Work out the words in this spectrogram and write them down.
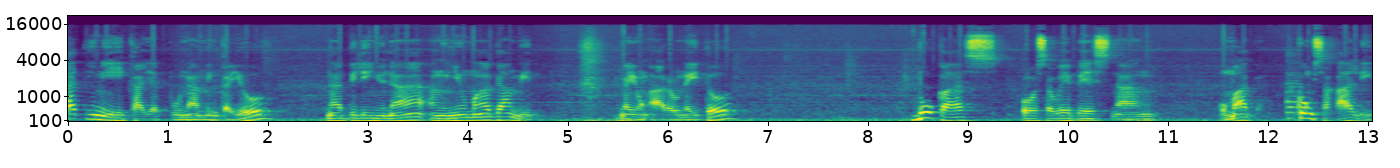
At hinihikayat po namin kayo na bilhin nyo na ang inyong mga gamit ngayong araw na ito bukas o sa Webes ng umaga. Kung sakali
